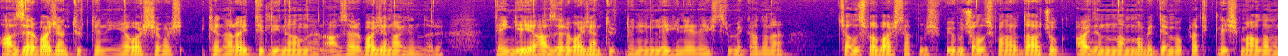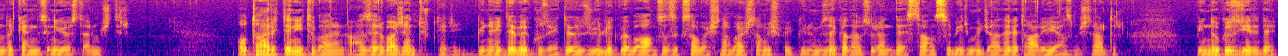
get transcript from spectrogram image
Azerbaycan Türklerinin yavaş yavaş kenara itildiğini anlayan Azerbaycan aydınları dengeyi Azerbaycan Türklerinin lehine değiştirmek adına çalışma başlatmış ve bu çalışmalar daha çok aydınlanma ve demokratikleşme alanında kendisini göstermiştir. O tarihten itibaren Azerbaycan Türkleri güneyde ve kuzeyde özgürlük ve bağımsızlık savaşına başlamış ve günümüze kadar süren destansı bir mücadele tarihi yazmışlardır. 1907'de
